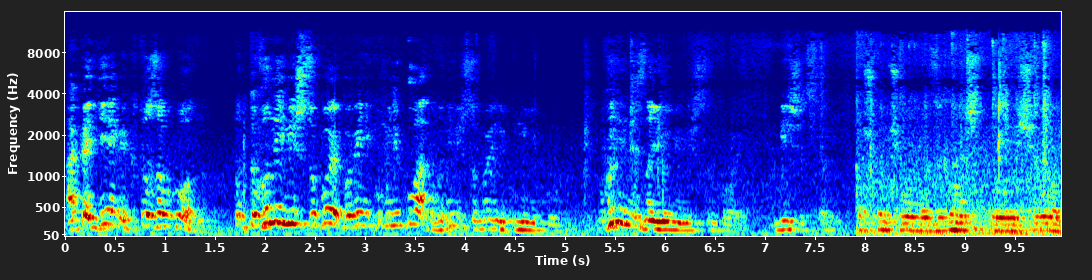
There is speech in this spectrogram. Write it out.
академік, хто завгодно. Тобто вони між собою повинні комунікувати, вони між собою не комунікують. Вони не знайомі між собою. Більшість. Також хочу зазначити, що е,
